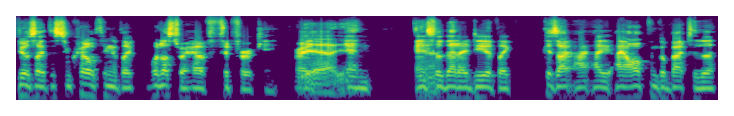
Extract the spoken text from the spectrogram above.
feels like this incredible thing of like what else do I have fit for a king right yeah, yeah. and and yeah. so that idea of like because I, I I often go back to the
